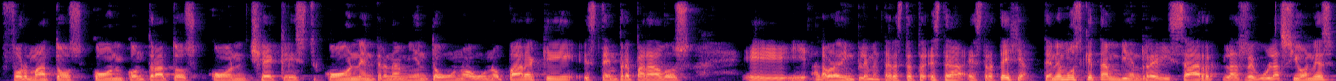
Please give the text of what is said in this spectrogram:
formatos, con contratos, con checklist, con entrenamiento uno a uno para que estén preparados eh, a la hora de implementar esta, estrategia. Tenemos que también revisar las regulaciones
